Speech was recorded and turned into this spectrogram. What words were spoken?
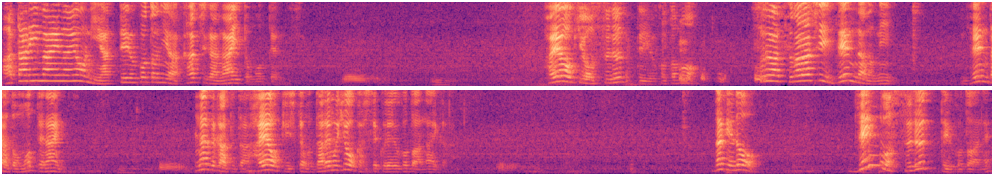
当たり前のようにやっていることには価値がないと思ってるんですよ。早起きをするっていうこともそれは素晴らしい善なのに善だと思ってないんです。なぜかって言ったら早起きしても誰も評価してくれることはないから。だけど善をするっていうことはね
